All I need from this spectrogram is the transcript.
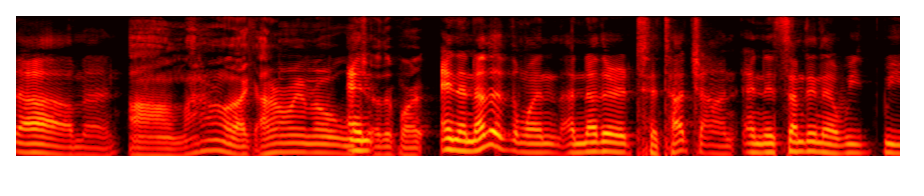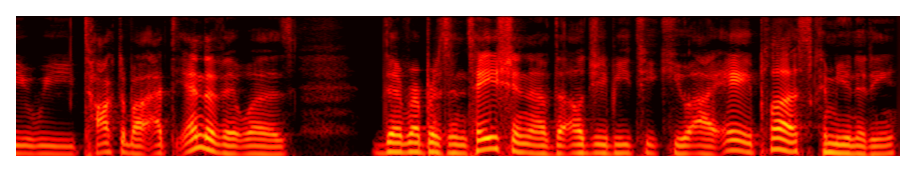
oh man. Um, I don't know. Like I don't even know which And- other part. And another one, another to touch on, and it's something that we we we talked about at the end of it was the representation of the LGBTQIA plus community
